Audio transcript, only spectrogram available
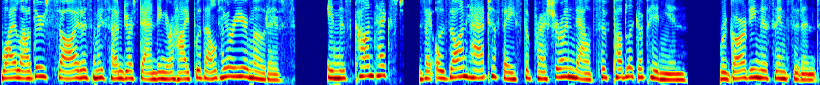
while others saw it as misunderstanding or hype with ulterior motives. In this context, Xiaozhan had to face the pressure and doubts of public opinion. Regarding this incident,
